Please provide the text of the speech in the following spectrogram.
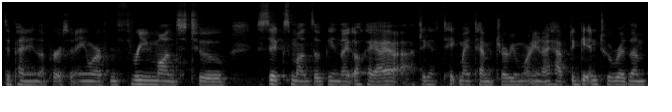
depending on the person, anywhere from three months to six months of being like, okay, I have to take my temperature every morning. I have to get into a rhythm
